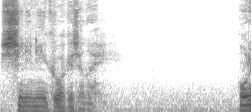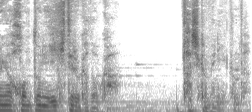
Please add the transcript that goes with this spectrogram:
死にに行くわけじゃない俺が本当に生きてるかどうか確かめに行くんだ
